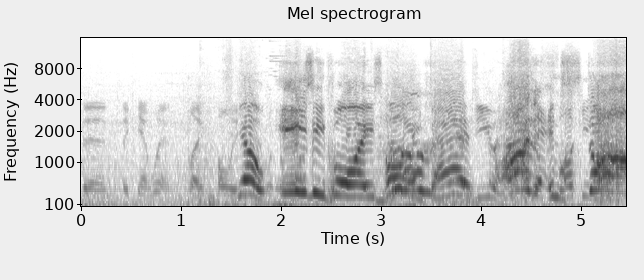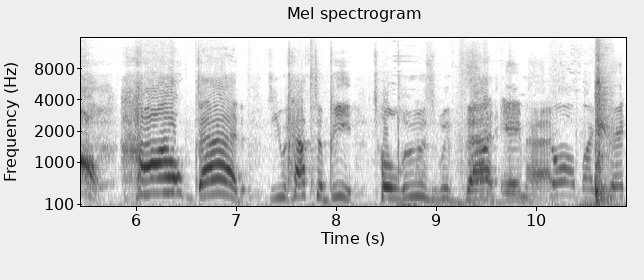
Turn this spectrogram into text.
then they can't win. Like, holy Yo, shit, what the easy boys! How Oh, bad shit. do you have to Uninstall! install? How bad do you have to be to lose with that aim hack? Uninstall, my bitch.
